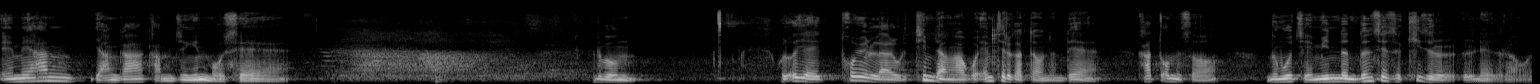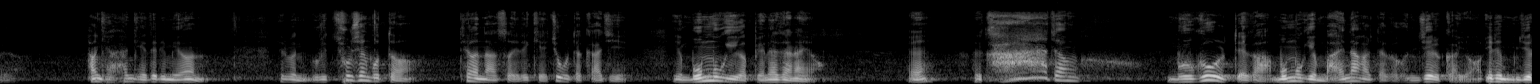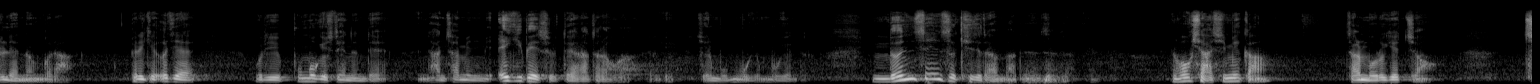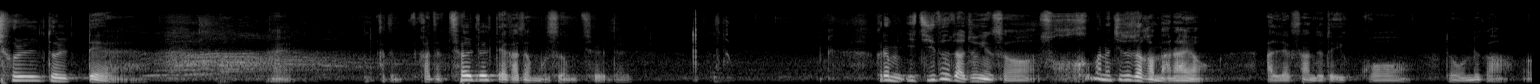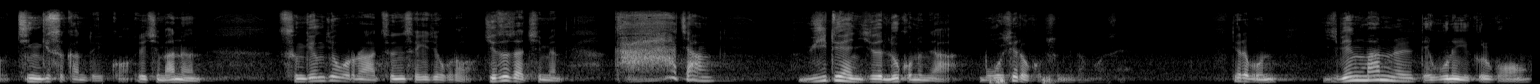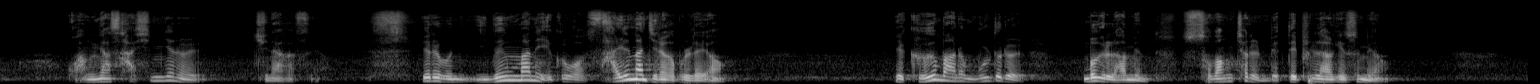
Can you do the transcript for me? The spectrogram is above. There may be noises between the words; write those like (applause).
애매한 양가 감정인 모세. 여러분, 우리 어제 토요일 날 우리 팀장하고 MT를 갔다 왔는데 갔다 오면서 너무 재밌는 넌센스 퀴즈를 내더라고요. 한 개, 한 개 해드리면 여러분, 우리 출생부터 태어나서 이렇게 죽을 때까지 이 몸무게가 변하잖아요. 예? 가장 무거울 때가 몸무게가 많이 나갈 때가 언제일까요? 이런 문제를 내는 거라. 그렇게 어제 우리 부모 교수도 했는데 한 자매님이 아기 배 있을 때라더라고요. 여기 제일 몸무게 무게 넌센스 퀴즈란 말이에요. 넌센스 퀴즈. 혹시 아십니까? 잘 모르겠죠. 철들 때, 네. 가장, 가장 철들 때 가장 무서운 철들. 그러면 이 지도자 중에서 수많은 지도자가 많아요. 알렉산더도 있고 또 뭡니까 어, 징기스칸도 있고 이렇지만은 성경적으로나 전 세계적으로 지도자 치면 가장 위대한 지도를 누구 꼽느냐 모세로 꼽습니다. 모세. 여러분 200만을 대군을 이끌고 광야 40년을 지나갔어요. 여러분 200만을 이끌고 4일만 지나가 볼래요? 예, 그 많은 물들을 먹이려면 소방차를 몇 대 필요 하겠으며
